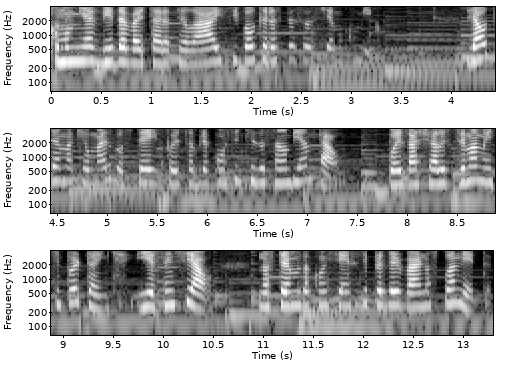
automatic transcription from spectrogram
Como minha vida vai estar até lá e se vou ter as pessoas que amo comigo. Já o tema que eu mais gostei foi sobre a conscientização ambiental, pois acho ela extremamente importante e essencial nós termos a consciência de preservar nosso planeta,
